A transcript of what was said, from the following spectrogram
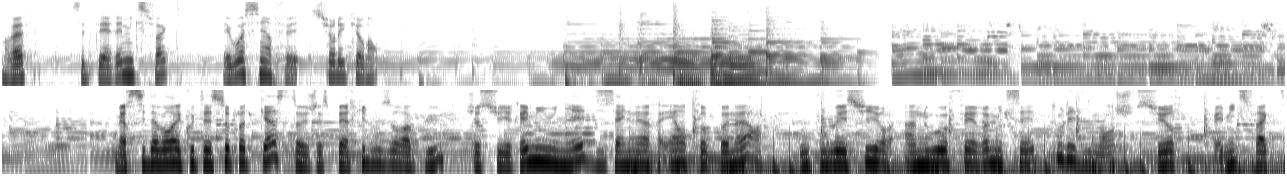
Bref, c'était Remix Fact, et voici un fait sur les cure-dents. Merci d'avoir écouté ce podcast, j'espère qu'il vous aura plu. Je suis Rémi Munier, designer et entrepreneur. Vous pouvez suivre un nouveau fait remixé tous les dimanches sur Remix Fact.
